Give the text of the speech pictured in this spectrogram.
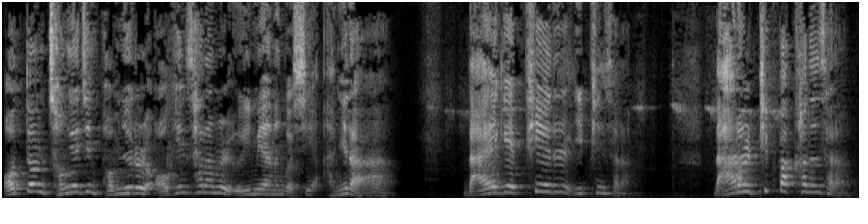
어떤 정해진 법률을 어긴 사람을 의미하는 것이 아니라 나에게 피해를 입힌 사람, 나를 핍박하는 사람,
